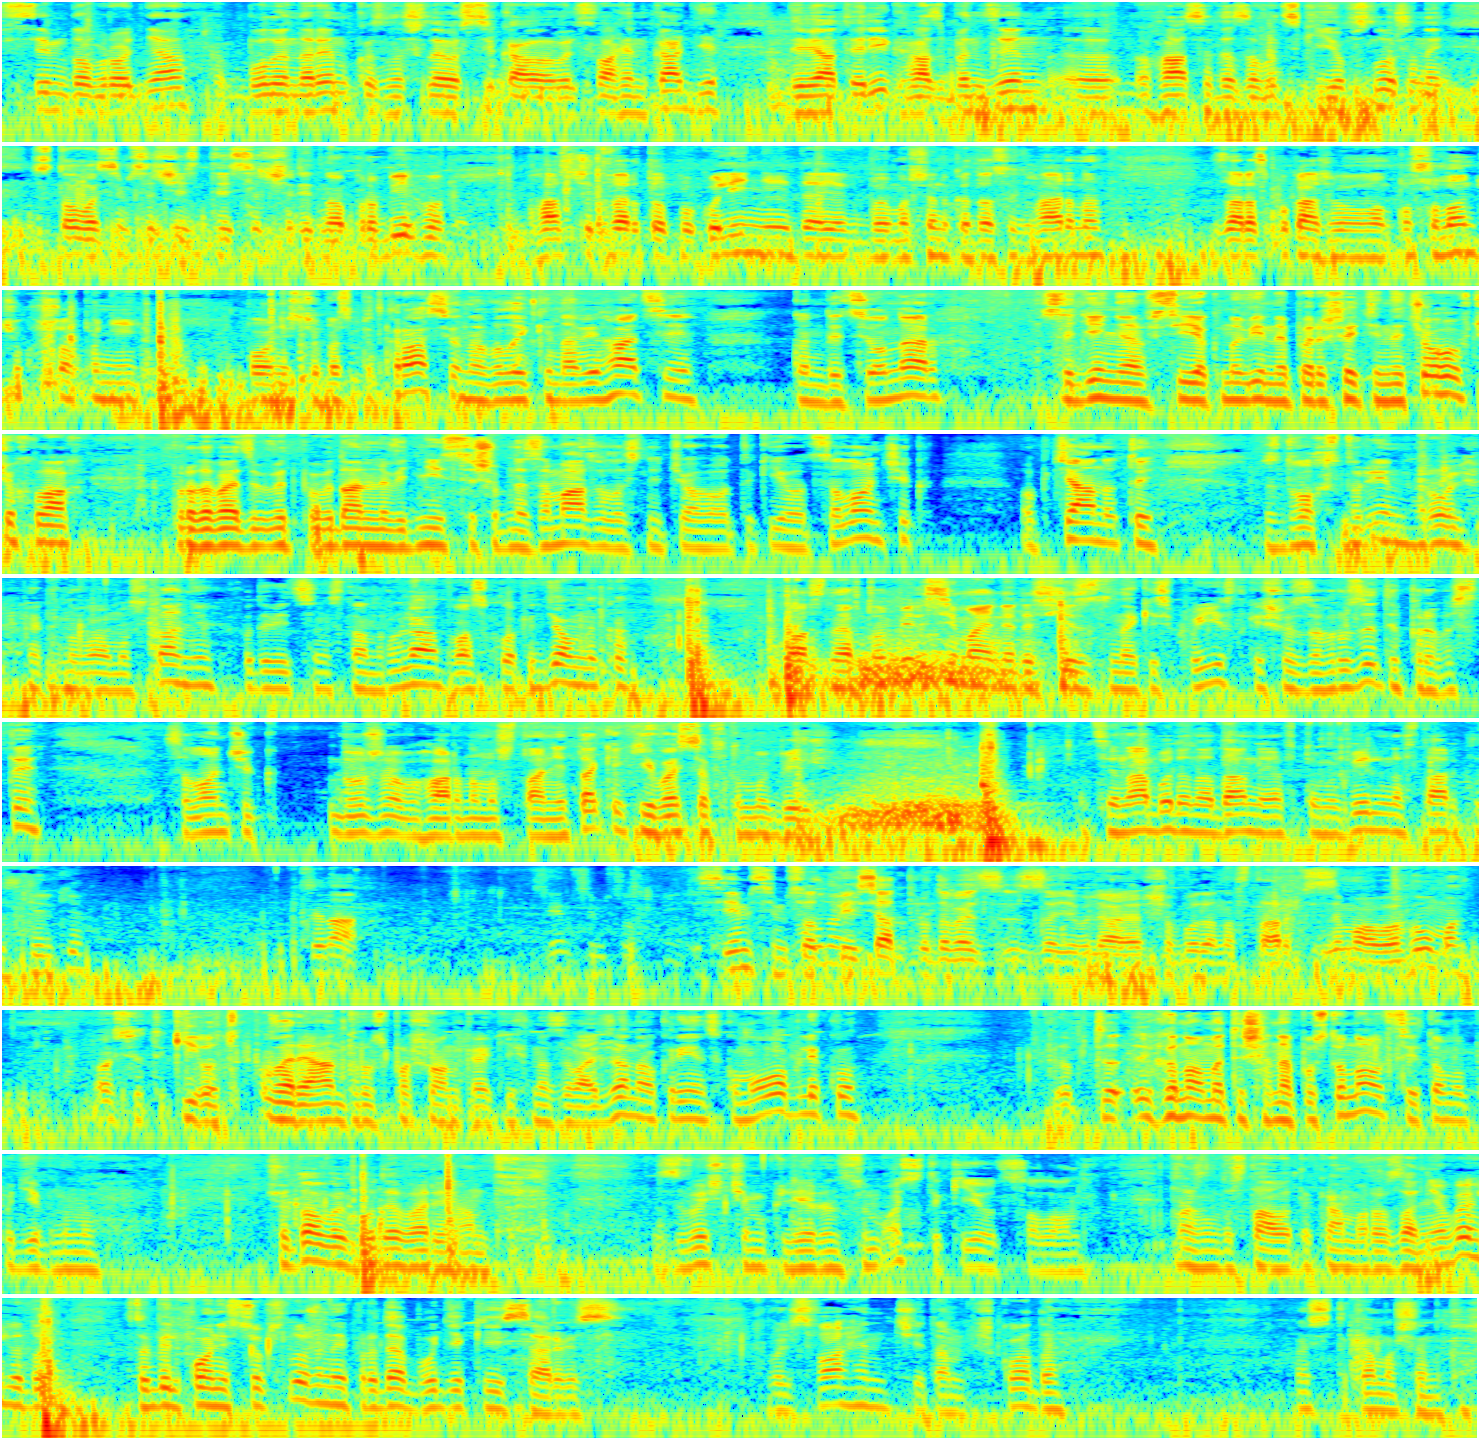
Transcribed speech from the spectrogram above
Всім доброго дня. Були на ринку, знайшли ось цікавий Volkswagen Caddy, 9 рік, газ, бензин, е, газ іде заводський обслужений, 186 тисяч рідного пробігу, газ четвертого покоління йде, якби машинка досить гарна. Зараз покажемо вам по салончику, що по ній. Повністю без підкрасів, на великій навігації, кондиціонер. Сидіння всі як нові, не перешиті нічого в чохлах. Продавець відповідально віднісся, щоб не замазалось нічого. Отакий от салончик обтянутий з двох сторін. Руль як в новому стані. Подивіться на стан руля, два склопідйомника. Класний автомобіль сімейний, десь їздити на якісь поїздки, щось загрузити, привезти. Салончик дуже в гарному стані, так як і весь автомобіль. Ціна буде на даний автомобіль на старті скільки? Ціна 7750 продавець заявляє, що буде на старті. Зимова гума. Ось такий от варіант розпашонка, як їх називають, вже на українському обліку. Тобто економити ще на постановці і тому подібному. Чудовий буде варіант з вищим кліренсом. Ось такий от салон. Можна доставити камеру заднього вигляду. Автобіль повністю обслужений, пройде будь-який сервіс. Volkswagen чи там Шкода. Ось така машинка.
